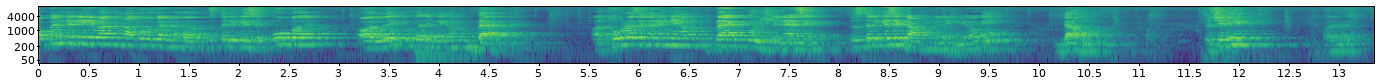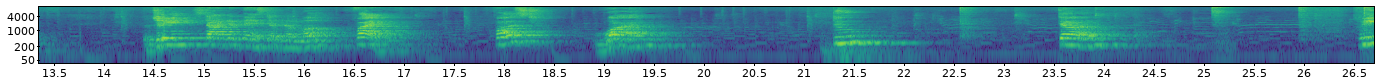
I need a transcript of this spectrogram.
ओपन करने के बाद हाथों को करना होगा इस तरीके से ऊपर और लेग को करेंगे हम बैक और थोड़ा सा करेंगे हम बैक पोजीशन ऐसे. इस तरीके से डाउन करेंगे ओके डाउन तो चलिए तो चलिए स्टार्ट करते हैं step number five first one two turn three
